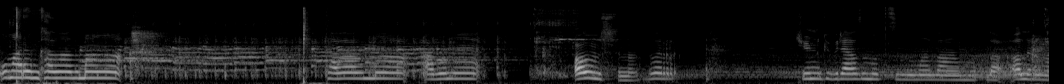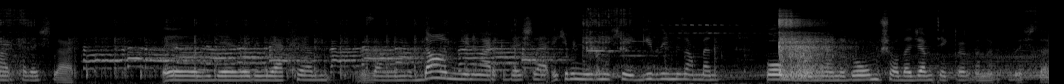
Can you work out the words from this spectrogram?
umarım kanalıma kanalıma abone olmuşsunuzdur. Çünkü biraz mutluluğuma daha mutlu olurum arkadaşlar. Ee, bir benim yakın zamanda doğum günüm arkadaşlar. 2022'ye girdiğimiz zaman ben doğmuyorum yani doğmuş olacağım tekrardan arkadaşlar.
